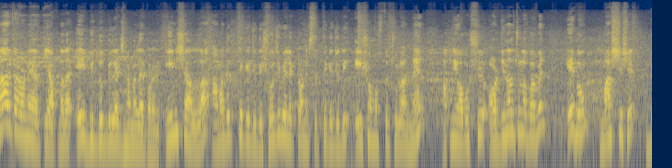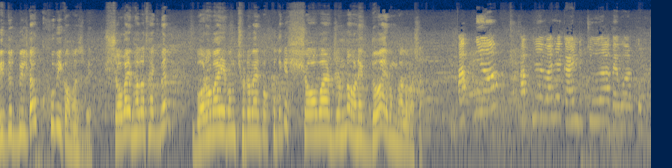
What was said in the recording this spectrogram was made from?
তার কারণে আর কি আপনারা এই বিদ্যুৎ বিলের ঝামেলায় পড়েন। ইনশাল্লাহ আমাদের থেকে যদি সজীব ইলেকট্রনিক্সের থেকে যদি এই সমস্ত চুলা নেন, আপনি অবশ্যই অরিজিনাল চুলা পাবেন এবং মাস শেষে বিদ্যুৎ বিলটাও খুবই কম আসবে। সবাই ভালো থাকবেন। বড় ভাই এবং ছোট ভাইয়ের পক্ষ থেকে সবার জন্য অনেক দোয়া এবং ভালোবাসা। আপনিও আপনার বাসায় কারেন্টের চুলা ব্যবহার করুন।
